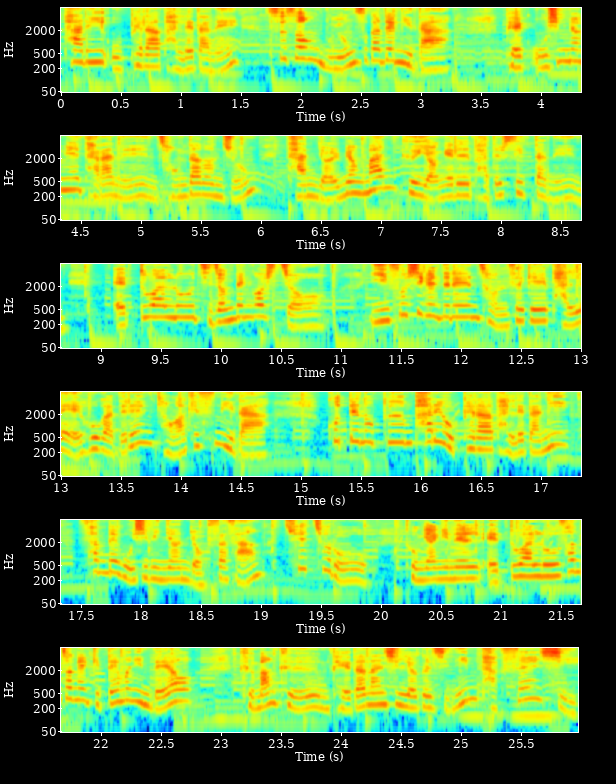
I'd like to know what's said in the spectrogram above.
파리 오페라 발레단의 수석 무용수가 됩니다. 150명에 달하는 정단원 중 단 10명만 그 영예를 받을 수 있다는 에뚜알로 지정된 것이죠. 이 소식을 들은 전 세계 발레 애호가들은 경악했습니다. 콧대 높은 파리 오페라 발레단이 352년 역사상 최초로 동양인을 에뚜알로 선정했기 때문인데요. 그만큼 대단한 실력을 지닌 박세은 씨.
